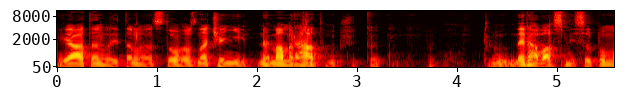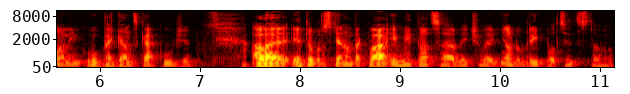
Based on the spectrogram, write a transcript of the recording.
já tenhle, tenhle z toho označení nemám rád, to, to nedává smysl pomalinku, veganská kůže, ale je to prostě jenom taková imitace, aby člověk měl dobrý pocit z toho.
